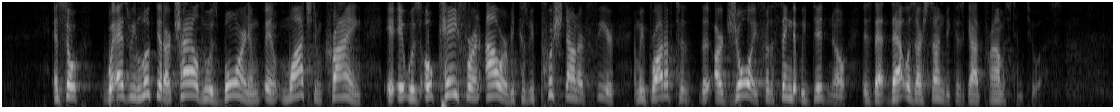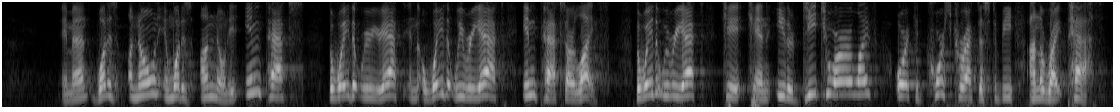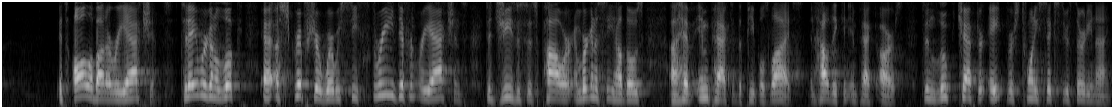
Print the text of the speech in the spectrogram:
And so, as we looked at our child who was born and, and watched him crying, it, it, was okay for an hour because we pushed down our fear and we brought up to the, our joy for the thing that we did know is that that was our son because God promised him to us. Amen? What is known and what is unknown. It impacts the way that we react, and the way that we react impacts our life. The way that we react can, can either detour our life or it could course correct us to be on the right path. It's all about our reactions. Today we're going to look at a scripture where we see three different reactions to Jesus' power, and we're going to see how those uh, have impacted the people's lives and how they can impact ours. It's in Luke chapter 8, verse 26 through 39.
